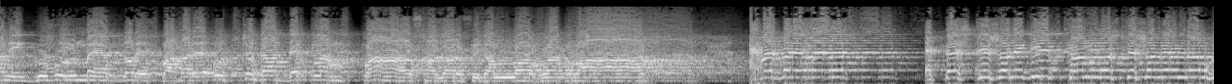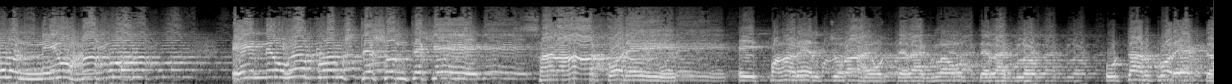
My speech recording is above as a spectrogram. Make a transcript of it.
আমি গুগল ম্যাপ ধরে পাহাড়ের উচ্চতা দেখলাম পাঁচ হাজার ফিট, আল্লাহ আকবার। এবার বলে এবার একটা স্টেশনে গিয়ে থামলো, স্টেশনের নাম হলো নিউ হাফলং। এই নিউ হাফলং স্টেশন থেকে ছাড়ার পরে এই পাহাড়ের চূড়ায় উঠতে লাগল উঠতে লাগল। উঠার পরে একটা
